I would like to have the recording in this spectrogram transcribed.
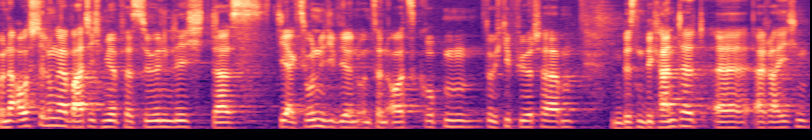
Von der Ausstellung erwarte ich mir persönlich, dass die Aktionen, die wir in unseren Ortsgruppen durchgeführt haben, ein bisschen Bekanntheit äh, erreichen,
